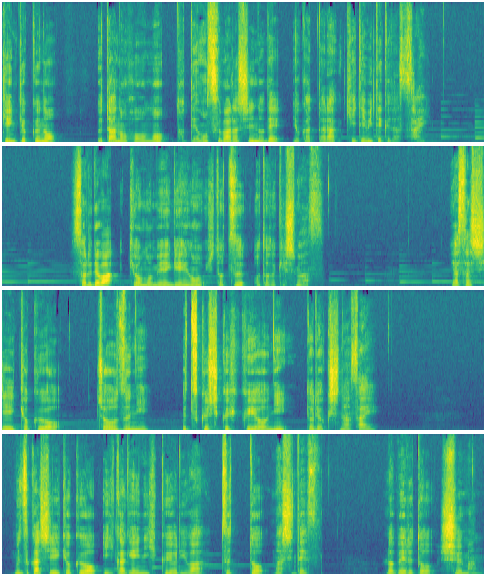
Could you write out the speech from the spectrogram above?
原曲の歌の方もとても素晴らしいのでよかったら聴いてみてください。それでは今日も名言を一つお届けします。優しい曲を上手に美しく弾くように努力しなさい。難しい曲をいい加減に弾くよりはずっとマシです。ロベルト・シューマン。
